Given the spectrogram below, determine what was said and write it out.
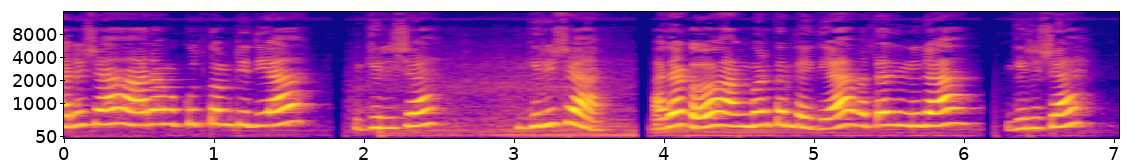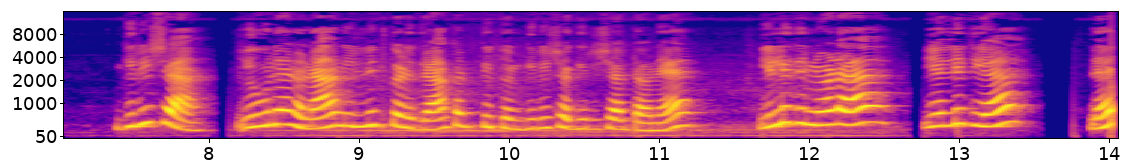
ಹರೀಶ, ಆರಾಮ ಕೂತ್ಕೊಂಬಿಟ್ಟಿದ್ಯಾ ಗಿರೀಶ ಗಿರೀಶ ಅದಾಗ ಹಂಗ್ ಬರ್ಕೊಂತ ಇದೆಯಾ? ಬರ್ತಾ ನೀರಾ? ಗಿರೀಶ ಗಿರೀಶ, ಇವನೇನ, ನಾನು ಇಲ್ಲಿ ನಿಂತ್ಕೊಂಡಿದ್ರ? ಕಟ್ ತಿಳ್ಕೊಂಡು ಗಿರೀಶ ಗಿರೀಶ ಅಂತವನೆ. ಇಲ್ಲಿದ್ದೀನಿ ನೋಡ ಎಲ್ಲಿದ್ಯಾ ಲೇ,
